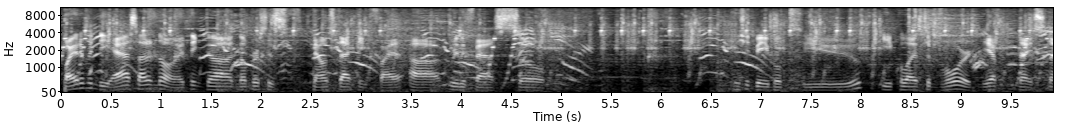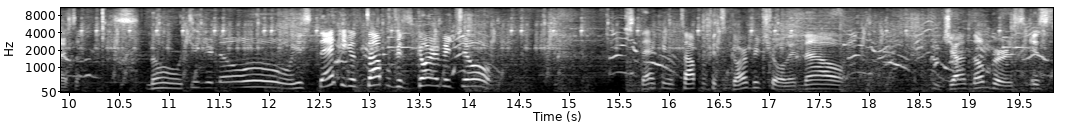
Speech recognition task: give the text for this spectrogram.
bite him in the ass? I don't know. I think uh, Numbers is down stacking uh, really fast, so he should be able to equalize the board. Yep, nice, nice. No, Junior, no! He's stacking on top of his garbage hole! Stacking on top of his garbage hole, and now John Numbers is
